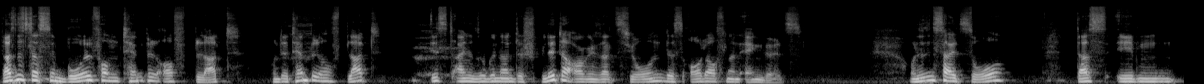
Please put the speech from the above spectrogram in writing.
Das ist das Symbol vom Temple of Blood. Und der Temple of Blood ist eine sogenannte Splitterorganisation des Order of Non-Angles. Und es ist halt so, dass eben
